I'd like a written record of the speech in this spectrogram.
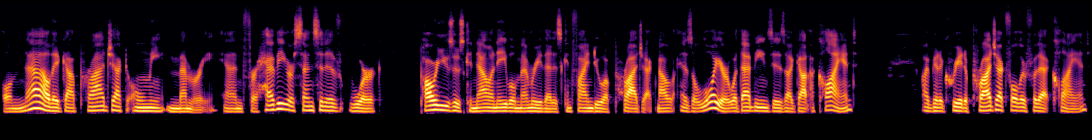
Well, now they've got project only memory. And for heavy or sensitive work, power users can now enable memory that is confined to a project. Now, as a lawyer, what that means is I got a client. I'm going to create a project folder for that client.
